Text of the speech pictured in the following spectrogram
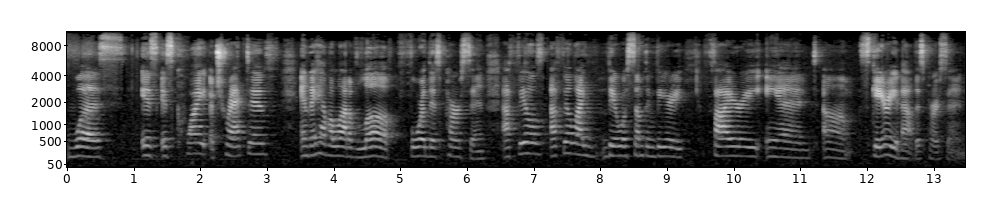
was is is quite attractive and they have a lot of love for this person. I feel I feel like there was something very fiery and um, scary about this person.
